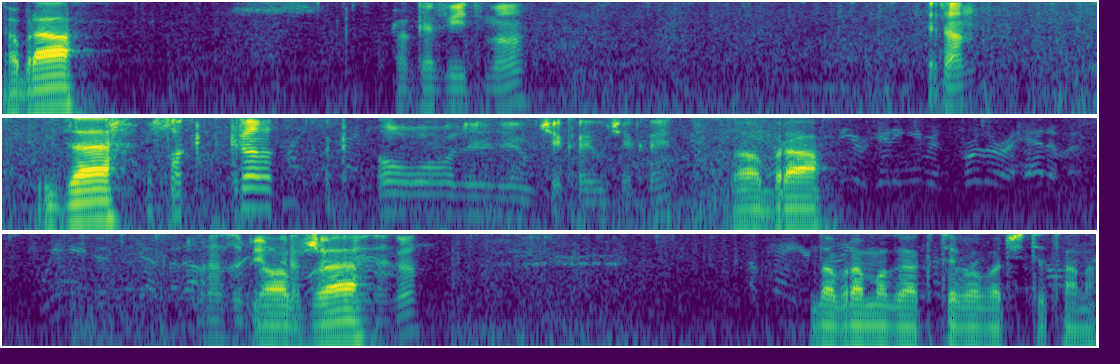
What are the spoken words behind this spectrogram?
Dobra. Robię widmo. Tytan. Widzę. O fuck, granat! Fuck. O, nie, nie, uciekaj, uciekaj. Dobra. Dobrze. Dobra, mogę aktywować tytana.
